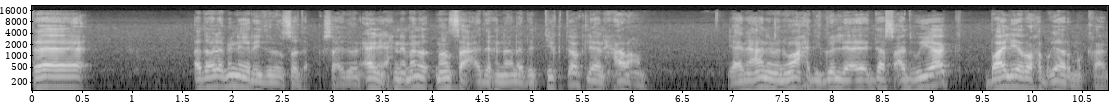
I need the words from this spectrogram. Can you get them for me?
ف هذول من يريدون صدق يصعدون يعني إحنا ما نصعد هنا بالتيك توك لأن حرام. يعني أنا من واحد يقول لي بدي أصعد وياك بالي أروح بغير مكان.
